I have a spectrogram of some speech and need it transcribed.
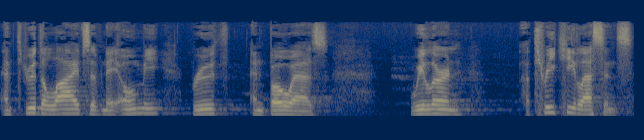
And through the lives of Naomi, Ruth, and Boaz, we learn uh, three key lessons.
